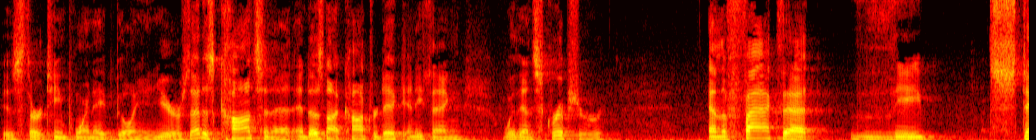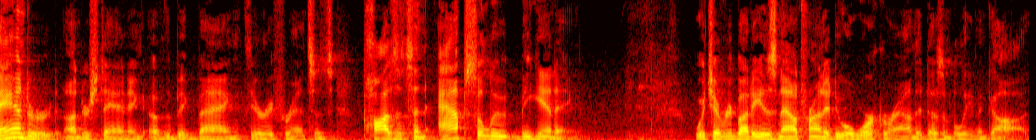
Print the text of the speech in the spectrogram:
is 13.8 billion years, that is consonant and does not contradict anything within Scripture. And the fact that the standard understanding of the Big Bang Theory, for instance, posits an absolute beginning, which everybody is now trying to do a workaround that doesn't believe in God.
